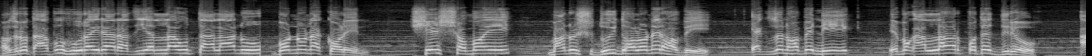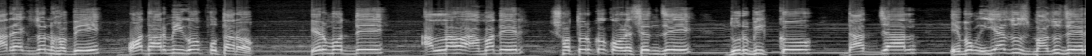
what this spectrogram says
হজরত আবু হুরাইরা রাজিয়াল্লাহ তালানু বর্ণনা করেন, শেষ সময়ে মানুষ দুই ধরনের হবে। একজন হবে নেক এবং আল্লাহর পথে দৃঢ়, আর একজন হবে অধার্মিক ও প্রতারক। এর মধ্যে আল্লাহ আমাদের সতর্ক করেছেন যে, দুর্ভিক্ষ, দাজ্জাল এবং ইয়াজুজ মাজুজের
